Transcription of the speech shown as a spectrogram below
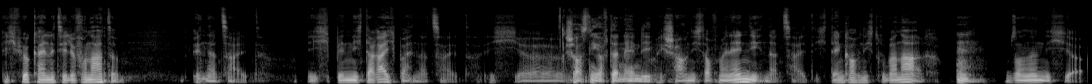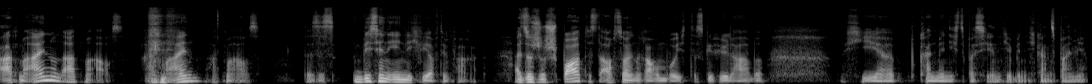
ich führe keine Telefonate in der Zeit. Ich bin nicht erreichbar in der Zeit. Ich, äh, Schaust nicht auf dein Handy. ich schaue nicht auf mein Handy in der Zeit. Ich denke auch nicht drüber nach, Mhm. sondern ich äh, atme ein und atme aus. Atme ein, atme aus. Das ist ein bisschen ähnlich wie auf dem Fahrrad. Also so Sport ist auch so ein Raum, wo ich das Gefühl habe, hier kann mir nichts passieren, hier bin ich ganz bei mir.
